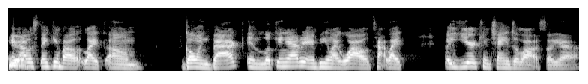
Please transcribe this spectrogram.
And yeah. I was thinking about like um, going back and looking at it and being like, wow, t- like a year can change a lot. So yeah,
